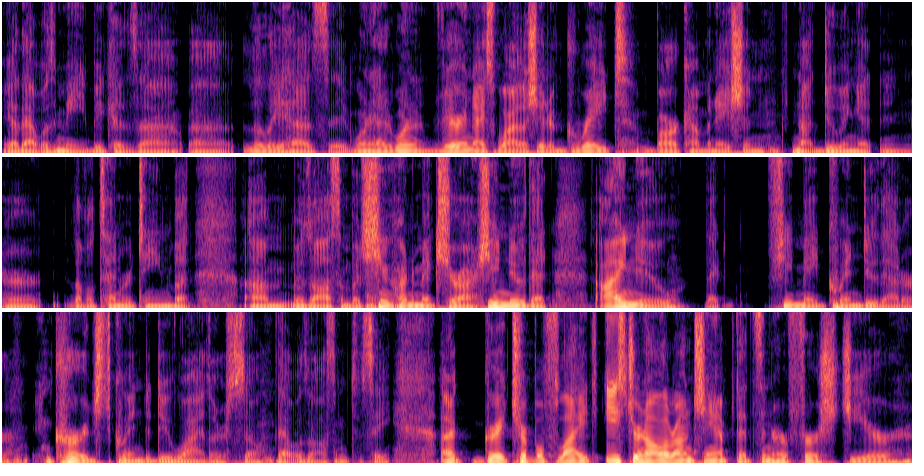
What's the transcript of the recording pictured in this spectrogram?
Yeah, that was me because uh, uh, Lily has one had one very nice Weiler. She had a great bar combination, not doing it in her level 10 routine, but um, it was awesome. But she wanted to make sure she knew that I knew that she made Quinn do that or encouraged Quinn to do Weiler. So that was awesome to see. A great triple flight, Eastern all around champ that's in her first year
